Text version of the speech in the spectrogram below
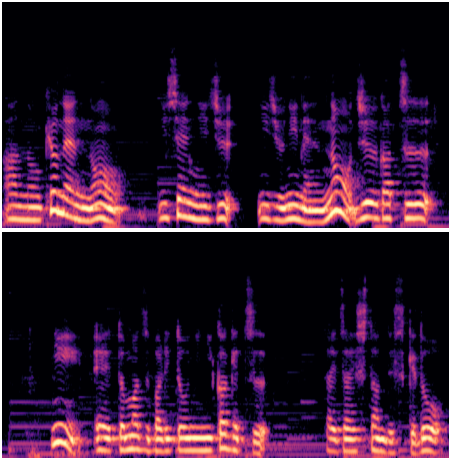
あの去年の2022年の10月に、えーと、まずバリ島に2ヶ月滞在したんですけど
